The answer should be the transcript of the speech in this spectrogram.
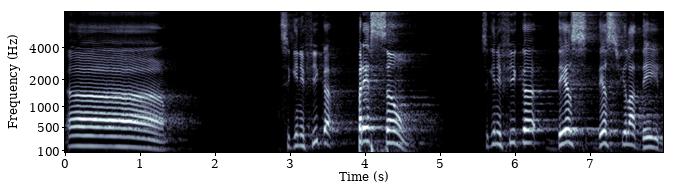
Ah, significa pressão, significa des, desfiladeiro.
